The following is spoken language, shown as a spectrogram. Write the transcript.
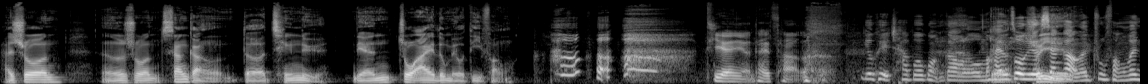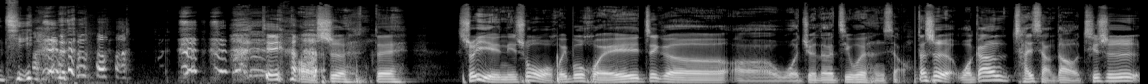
还说，呃，说香港的情侣连做爱都没有地方。天呀，太惨了！又可以插播广告了？我们还要做一个香港的住房问题。这样哦，是对，所以你说我回不回这个？呃，我觉得机会很小。但是我刚刚才想到，其实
